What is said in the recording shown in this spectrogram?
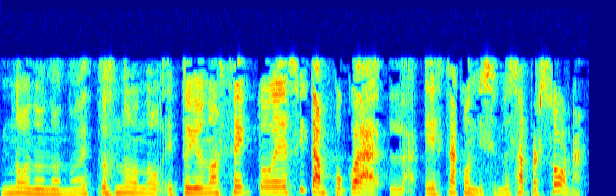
no, no, no, no, esto no, no, esto yo no acepto eso y tampoco esta condición de esa persona.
